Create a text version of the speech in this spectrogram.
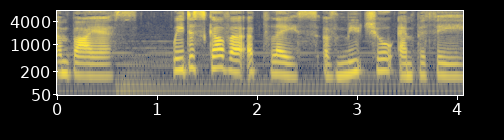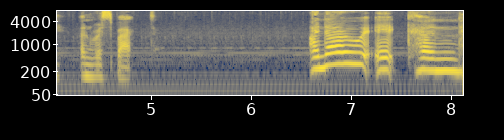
and bias, we discover a place of mutual empathy and respect. I know it can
